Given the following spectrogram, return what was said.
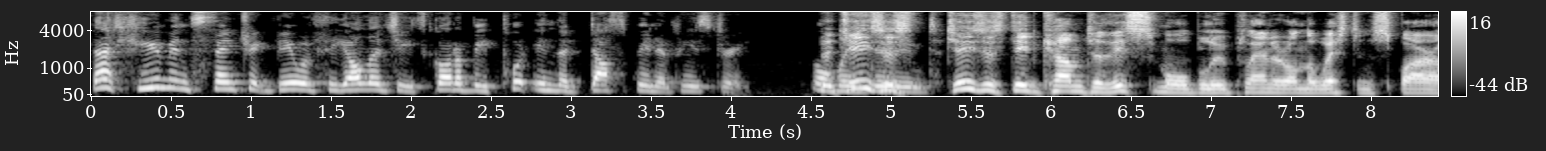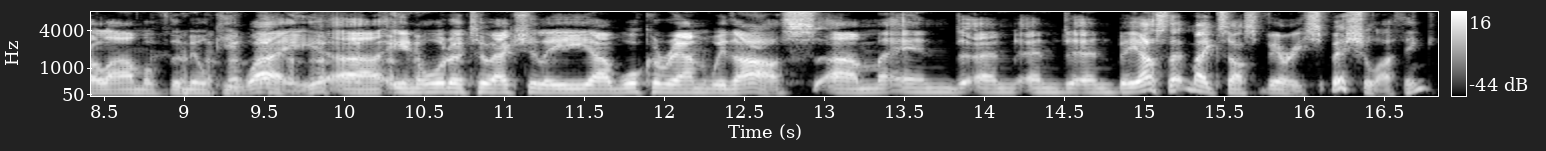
That human centric view of theology has got to be put in the dustbin of history. But Jesus, doomed. Jesus did come to this small blue planet on the western spiral arm of the Milky Way uh, in order to actually uh, walk around with us um, and and and and be us. That makes us very special, I think.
